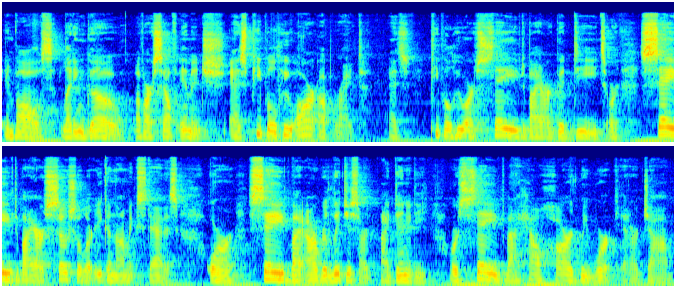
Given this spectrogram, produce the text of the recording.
involves letting go of our self image as people who are upright, as people who are saved by our good deeds, or saved by our social or economic status, or saved by our religious identity, or saved by how hard we work at our job.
